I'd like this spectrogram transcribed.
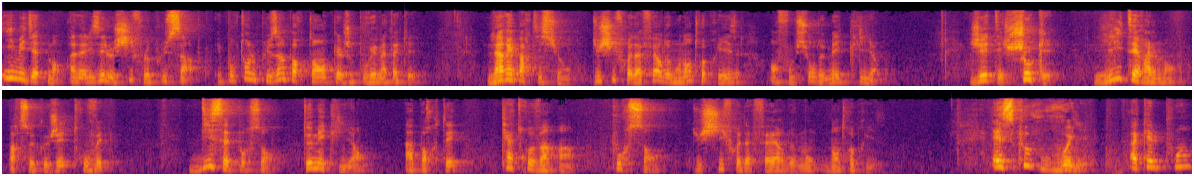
immédiatement analysé le chiffre le plus simple et pourtant le plus important auquel je pouvais m'attaquer. La répartition du chiffre d'affaires de mon entreprise en fonction de mes clients. J'ai été choqué, littéralement, par ce que j'ai trouvé. 17% de mes clients apportaient 81% du chiffre d'affaires de mon entreprise. Est-ce que vous voyez à quel point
